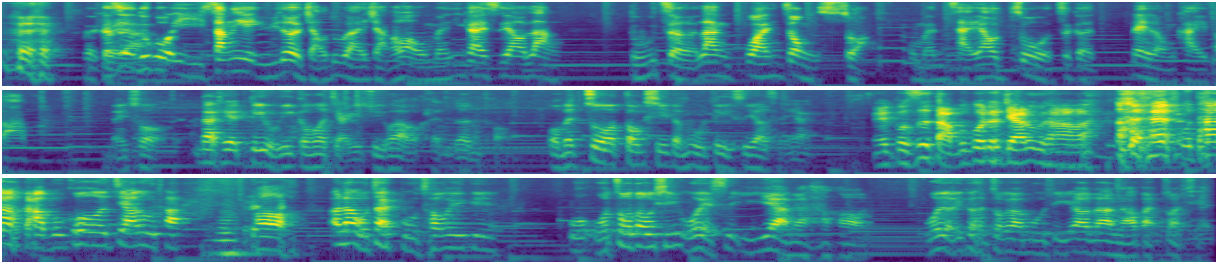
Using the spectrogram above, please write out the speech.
对。可是如果以商业娱乐角度来讲的话，我们应该是要让读者、让观众爽，我们才要做这个内容开发嘛。没错，那天第五一跟我讲一句话，我很认同。我们做东西的目的是要怎样？哎，不是打不过就加入他吗？不打打不过加入他。哦啊，那我再补充一个，我我做东西我也是一样啊。哦，我有一个很重要的目的，要让老板赚钱。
